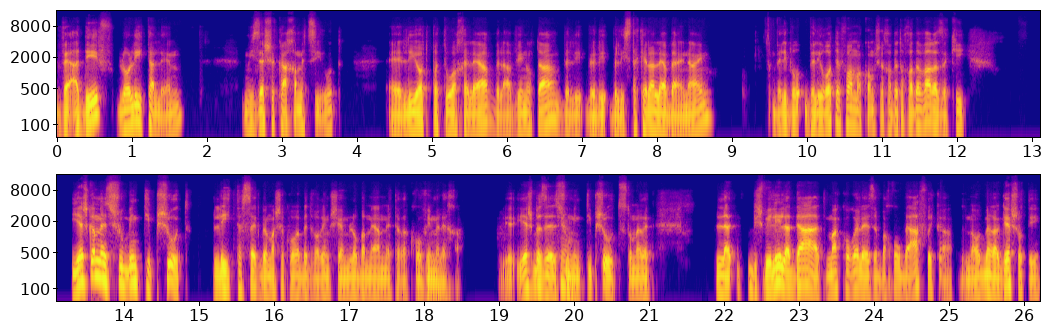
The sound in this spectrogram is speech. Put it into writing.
ועדיף לא להתעלם, מזה שכך המציאות, אה, להיות פתוח אליה ולהבין אותה ול, ול, ולהסתכל עליה בעיניים ולראות איפה המקום שלך בתוך הדבר הזה, כי יש גם איזשהו מין טיפשות להתעסק במה שקורה בדברים שהם לא במאה מטר הקרובים אליך. יש בזה איזשהו כן. מין טיפשות, זאת אומרת, בשבילי לדעת מה קורה לאיזה בחור באפריקה, זה מאוד מרגש אותי,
